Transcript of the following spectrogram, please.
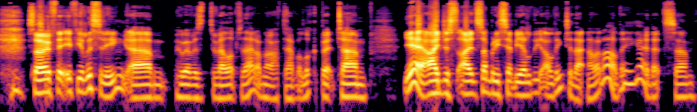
So if the, if you're listening, um, whoever's developed that, I'm gonna have to have a look. But um, yeah, I just I somebody sent me a, li- a link to that, and I thought, oh, there you go. That's um,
